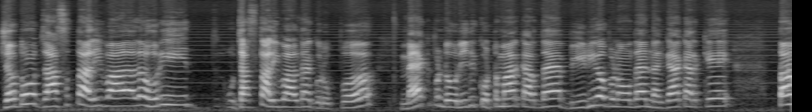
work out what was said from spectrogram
ਜਦੋਂ ਜਸ ਧਾਲੀਵਾਲ ਹੋਰੀ ਜਸ ਧਾਲੀਵਾਲ ਦਾ ਗਰੁੱਪ ਮਹਿਕ ਪੰਡੋਰੀ ਦੀ ਕੁੱਟਮਾਰ ਕਰਦਾ ਹੈ ਵੀਡੀਓ ਬਣਾਉਂਦਾ ਹੈ ਨੰਗਾ ਕਰਕੇ ਤਾਂ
